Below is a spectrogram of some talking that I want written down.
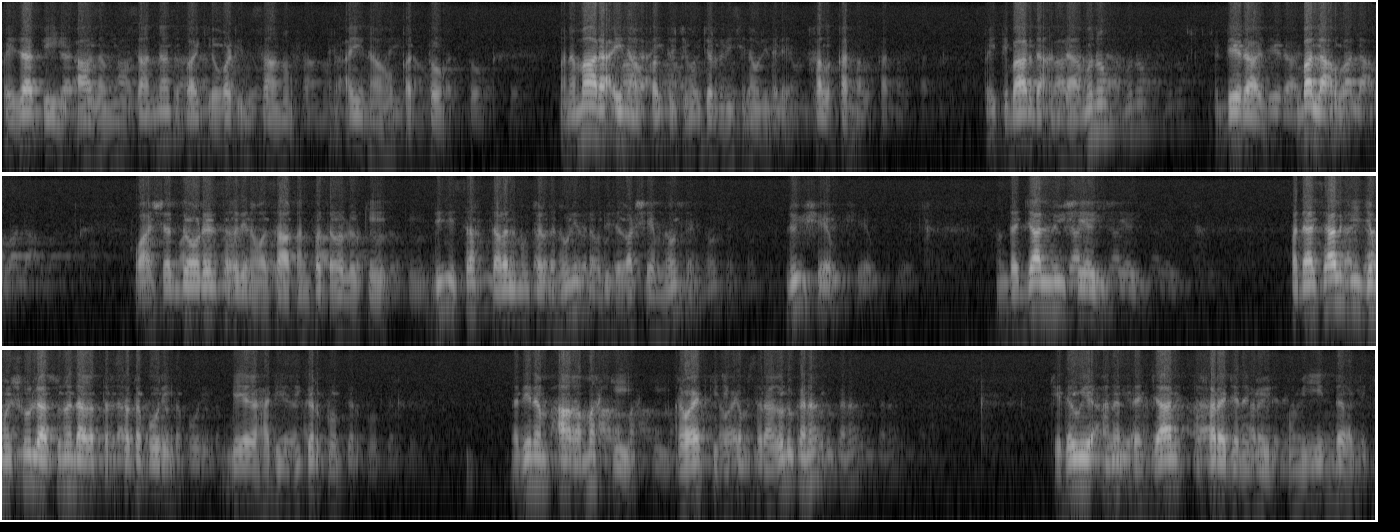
فاذا فيه اعظم انسان نه باقي یو غټ انسانو رايناه قط من ما رايناه قط چې موږ چرته دي سينو لیدل خلقا په اعتبار د اندامونو ډیر بلا واشد ډور څخه دین وساقن په تړلو کې د دې سخت تړل موږ چرته نو لیدل او د غټ شیم نو لوی شی دجال لوی شی وی په داسې حال کې جمع شو لاسونه دغه تر سټه پوري به حدیث ذکر کړو ندینم هغه مخ کې روایت کې چې کوم سره غلو کنه چې دوی ان الدجال خرج نبی الامیین دغه کې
